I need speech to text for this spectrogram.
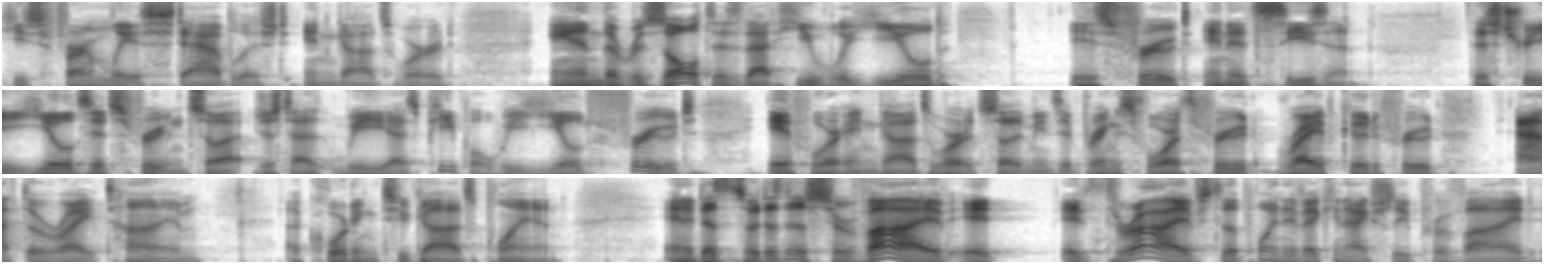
He's firmly established in God's word. And the result is that he will yield his fruit in its season. This tree yields its fruit. And so, uh, just as we as people, we yield fruit if we're in God's word. So, it means it brings forth fruit, ripe, good fruit at the right time according to God's plan. And it doesn't, so it doesn't just survive, it, it thrives to the point of it can actually provide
